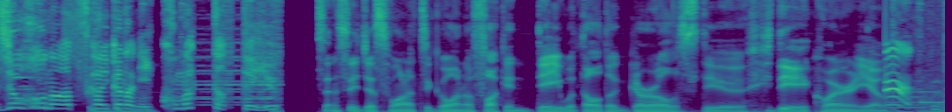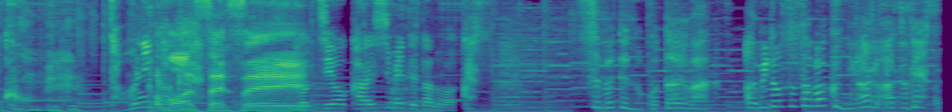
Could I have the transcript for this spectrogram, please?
情報の扱い方に困ったっていう Sensei just wanted to go on a fucking date with all the girls to the aquarium. ごめんとにか Come on, く Sensei. 土地を買い占めてたのは全ての答えはアビドス砂漠にあるはずです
